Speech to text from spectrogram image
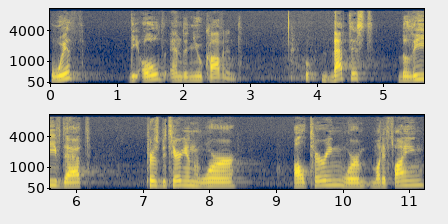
with the old and the new covenant. Baptists believe that Presbyterians were altering, were modifying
